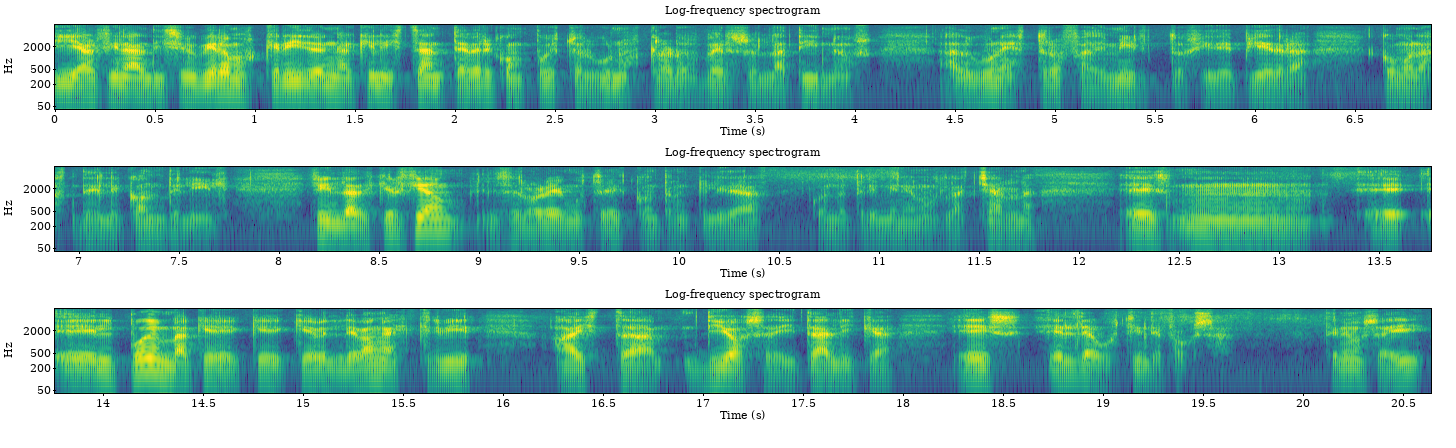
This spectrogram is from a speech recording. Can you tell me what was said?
Y al final dice, hubiéramos querido en aquel instante haber compuesto algunos claros versos latinos, alguna estrofa de mirtos y de piedra como las de Lecón de Lille. En fin, la descripción, se lo leen ustedes con tranquilidad cuando terminemos la charla, es mm, eh, el poema que, le van a escribir a esta diosa de Itálica es el de Agustín de Foxa. Tenemos ahí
